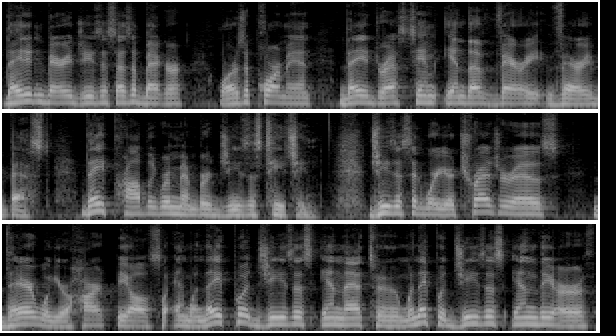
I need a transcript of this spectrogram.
They didn't bury Jesus as a beggar or as a poor man. They dressed him in the very, very best. They probably remembered Jesus' teaching. Jesus said, Where your treasure is, there will your heart be also. And when they put Jesus in that tomb, when they put Jesus in the earth,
